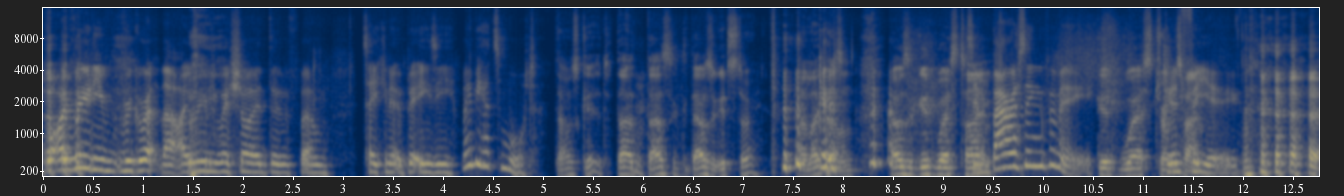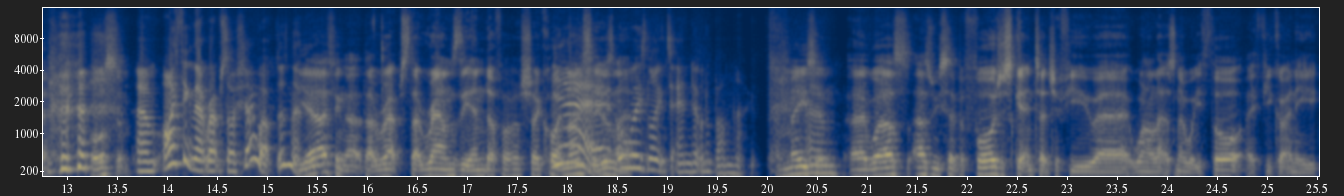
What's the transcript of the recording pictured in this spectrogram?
but I really regret that. I really wish I'd have um, taking it a bit easy. Maybe had some water. That was good. That that was a, that was a good story. I like that one. That was a good worst It's time. embarrassing for me. Good worst drunk Good time. for you. awesome. Um, I think that wraps our show up, doesn't it? Yeah, I think that that wraps that rounds the end off of our show quite Yeah, nicely, doesn't it? always like to end it on a bum note. Amazing. Um, uh, well, as, as we said before, just get in touch if you uh, want to let us know what you thought. If you got any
